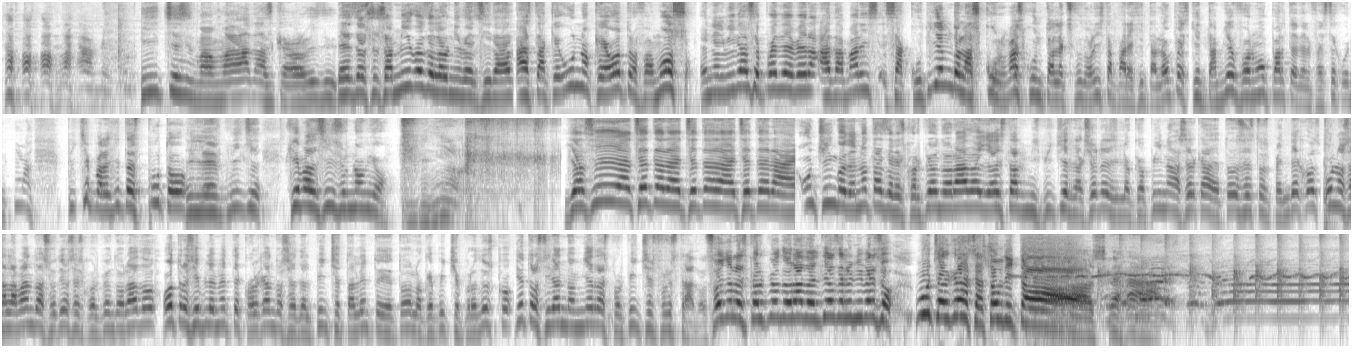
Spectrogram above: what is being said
Pinches mamadas, cabrón. Desde sus amigos de la universidad hasta que uno que otro famoso. En el video se puede ver a Damaris sacudiendo las curvas junto al exfutbolista Parejita López, quien también formó parte del festejo. Pinche Parejita es puto. Y les pinche, ¿qué va a decir su novio? Y así, etcétera, etcétera, etcétera. Un chingo de notas del escorpión dorado y ahí están mis pinches reacciones y lo que opino acerca de todos estos pendejos. Unos alabando a su dios escorpión dorado, otros simplemente colgándose del pinche talento y de todo lo que pinche produzco, y otros tirando mierdas por pinches frustrados. Soy el escorpión dorado, el dios del universo. Muchas gracias, súbditos.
